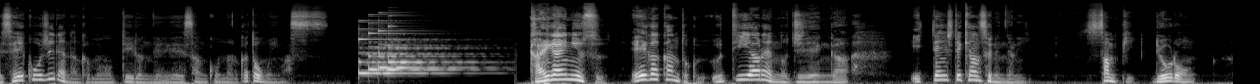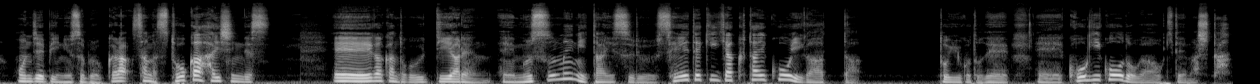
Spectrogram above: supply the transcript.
ー、成功事例なんかも載っているんで、参考になるかと思います。海外ニュース。映画監督ウッディ・アレンの自伝が一転してキャンセルになり、賛否、両論、本 JP ニュースブログから3月10日配信です。えー、映画監督ウッディ・アレン、えー、娘に対する性的虐待行為があったということで、えー、抗議行動が起きていました。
